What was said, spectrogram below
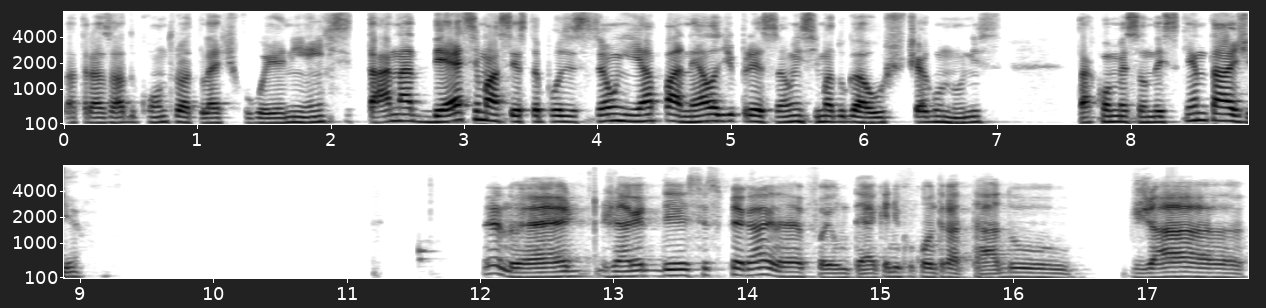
atrasado contra o Atlético Goianiense, está na 16 posição e a panela de pressão em cima do gaúcho Thiago Nunes está começando a esquentar já. É, não é, já era de se esperar, né? Foi um técnico contratado já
